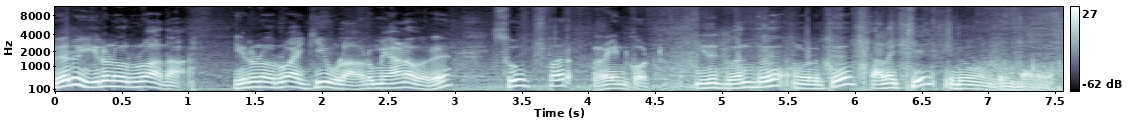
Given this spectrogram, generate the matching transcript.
வெறும் இருநூறுரூவா தான். இருநூறுவாய்க்கு இவ்வளோ அருமையான ஒரு சூப்பர் ரெயின் கோட் இதுக்கு வந்து உங்களுக்கு தலைக்கு இதுவும் வந்துடும் பாருங்கள்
